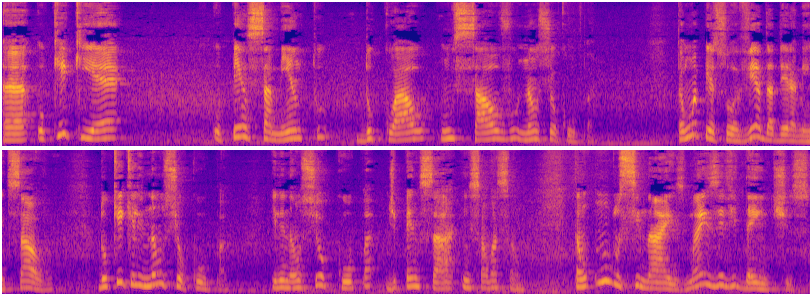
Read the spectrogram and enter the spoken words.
Uh, o que que é o pensamento do qual um salvo não se ocupa? Então, uma pessoa verdadeiramente salvo, do que que ele não se ocupa? Ele não se ocupa de pensar em salvação. Então, um dos sinais mais evidentes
